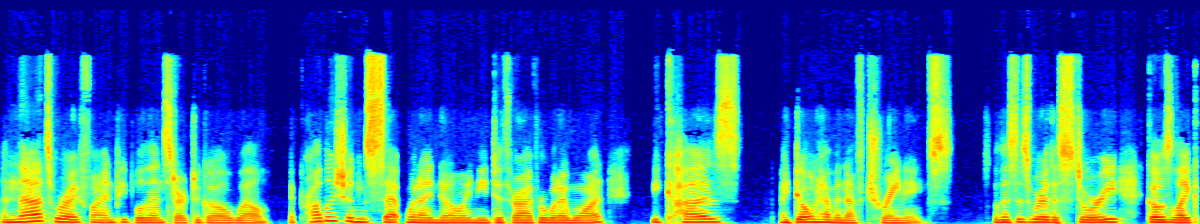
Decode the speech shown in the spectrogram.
And that's where I find people then start to go, well, I probably shouldn't set what I know I need to thrive or what I want because I don't have enough trainings. So this is where the story goes like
